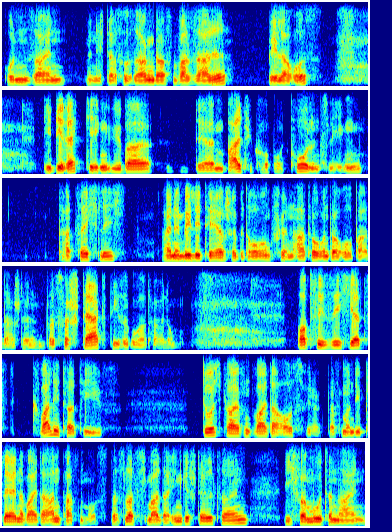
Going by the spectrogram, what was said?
und sein, wenn ich das so sagen darf, Vasall Belarus die direkt gegenüber dem Baltikum und Polens liegen, tatsächlich eine militärische Bedrohung für NATO und Europa darstellen. Das verstärkt diese Beurteilung. Ob sie sich jetzt qualitativ durchgreifend weiter auswirkt, dass man die Pläne weiter anpassen muss, das lasse ich mal dahingestellt sein. Ich vermute nein.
